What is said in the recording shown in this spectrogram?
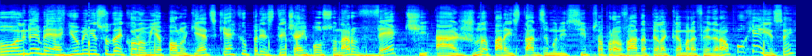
Ô Lindenberg, o ministro da Economia Paulo Guedes quer que o presidente Jair Bolsonaro vete a ajuda para estados e municípios aprovada pela Câmara Federal. Por que isso, hein?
